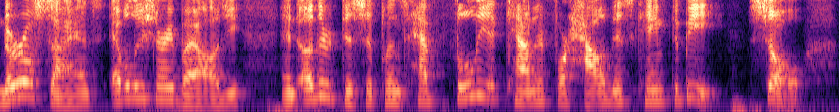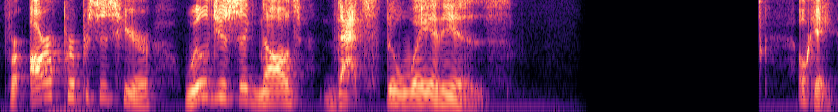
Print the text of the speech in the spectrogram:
Neuroscience, evolutionary biology, and other disciplines have fully accounted for how this came to be. So, for our purposes here, we'll just acknowledge that's the way it is. Okay,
